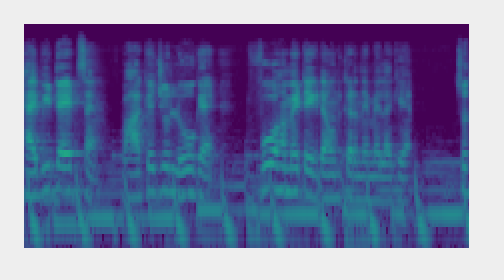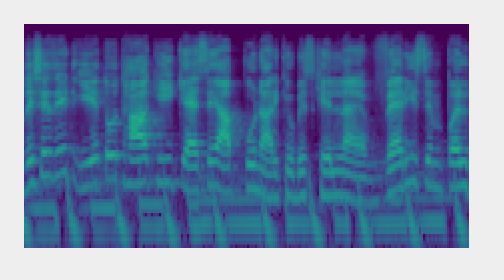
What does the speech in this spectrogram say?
हैबिटेट्स हैं, वहाँ के जो लोग हैं, वो हमें टेक डाउन करने में लगे हैं। सो दिस इज़ इट ये तो था कि कैसे आपको नार्क्यूबिस खेलना है। वेरी सिंपल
